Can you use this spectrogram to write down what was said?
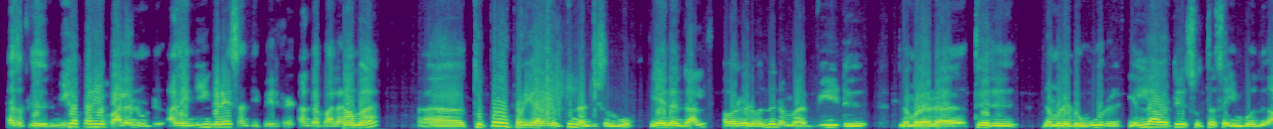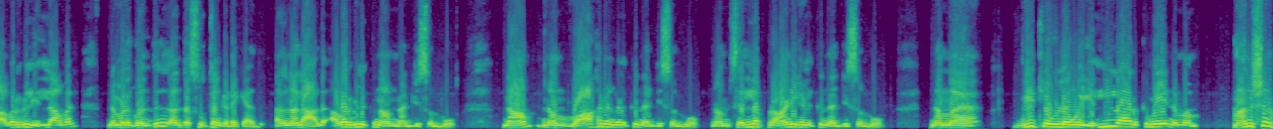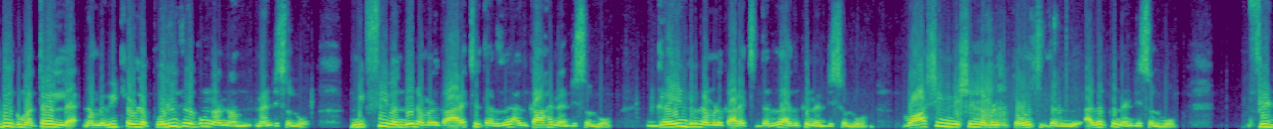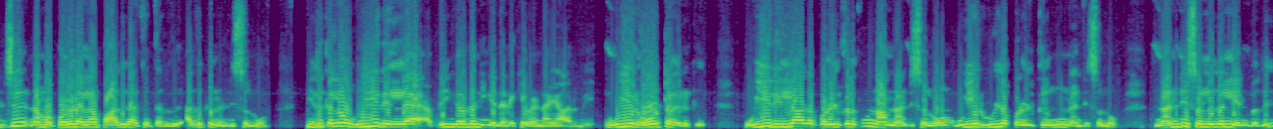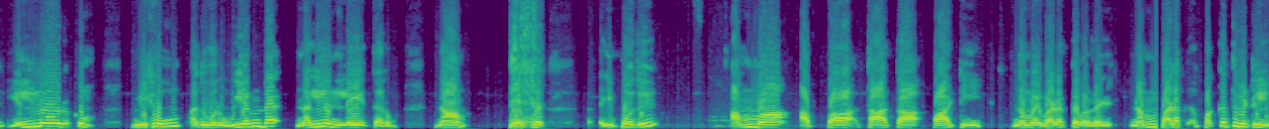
அதுக்கு மிகப்பெரிய பலன் உண்டு. அதை நீங்களே சந்திப்பீர்கள் அந்த பலன். நாம ஆஹ், துப்புரவு பணியாளர்களுக்கு நன்றி சொல்வோம். ஏனென்றால் அவர்கள் வந்து நம்ம வீடு நம்மளோட தெரு நம்மளோட ஊரு எல்லாவற்றையும் சுத்தம் செய்யும் போது அவர்கள் இல்லாமல் நம்மளுக்கு வந்து அந்த சுத்தம் கிடைக்காது. அதனால அவர்களுக்கு நாம் நன்றி சொல்வோம். நாம் நம் வாகனங்களுக்கு நன்றி சொல்வோம். நம் செல்ல பிராணிகளுக்கு நன்றி சொல்வோம். நம்ம வீட்டுல உள்ளவங்க எல்லாருக்குமே நம்ம மனுஷர்களுக்கு மாத்திரம் இல்ல நம்ம வீட்டுல உள்ள பொருள்களுக்கும் நாம் நன்றி சொல்லுவோம் மிக்ஸி வந்து நம்மளுக்கு அரைச்சு தருது அதுக்காக நன்றி சொல்வோம். கிரைண்டர் நம்மளுக்கு அரைச்சு தருது அதுக்கு நன்றி சொல்வோம். வாஷிங் மிஷின் நம்மளுக்கு துவைச்சு தருது அதற்கு நன்றி சொல்வோம். ஃப்ரிட்ஜு நம்ம பொருள் எல்லாம் பாதுகாத்து தருது. அதுக்கு நன்றி சொல்லுவோம். இதுக்கெல்லாம் உயிர் இல்லை அப்படிங்கறத நீங்க நினைக்க வேண்டாம் யாருமே. உயிர் ஓட்டம் இருக்கு. உயிர் இல்லாத பொருட்களுக்கும் நாம் நன்றி சொல்லுவோம். உயிர் உள்ள பொருட்களுக்கும் நன்றி சொல்லுவோம். நன்றி சொல்லுதல் என்பது எல்லோருக்கும் மிகவும் அது ஒரு உயர்ந்த நல்ல நிலையை தரும். நாம் இப்போது அம்மா அப்பா தாத்தா பாட்டி நம்மை வளர்த்தவர்கள் நம் பழக்க பக்கத்து வீட்டில்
